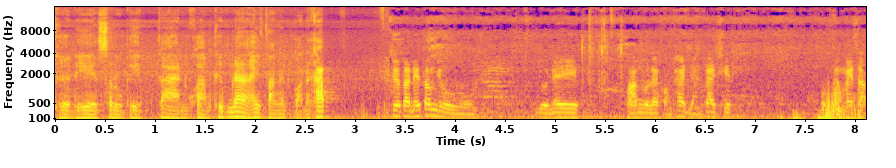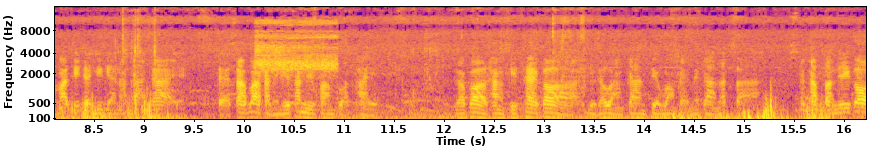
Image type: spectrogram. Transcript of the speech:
เกิดเหตุสรุปเหตุการณ์ความคืบหน้าให้ฟังกันก่อนนะครับ คือตอนนี้ต้องอยู่อยู่ในความดูแลของแพทย์อย่างใกล้ชิดผมยังไม่สามารถที่จะยืนยันอาการได้ ทราบว่าขณะนี้ท่านมีความปลอดภัย แล้วก็ทางทีมแพทย์ก็อยู่ระหว่างการเตรียมวางแผนในการรักษานะครับตอนนี้ก็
